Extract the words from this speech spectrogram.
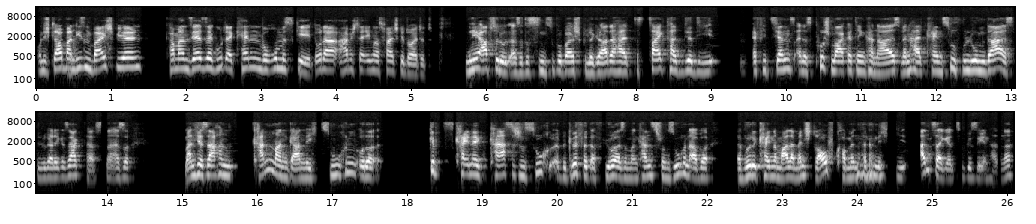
Und ich glaube, an diesen Beispielen kann man sehr, sehr gut erkennen, worum es geht. Oder habe ich da irgendwas falsch gedeutet? Nee, absolut. Also das sind super Beispiele. Gerade halt, das zeigt halt dir die Effizienz eines Push-Marketing-Kanals, wenn halt kein Suchvolumen da ist, wie du gerade gesagt hast. Ne? Also manche Sachen kann man gar nicht suchen oder gibt es keine klassischen Suchbegriffe dafür. Also man kann es schon suchen, aber da würde kein normaler Mensch draufkommen, wenn er nicht die Anzeige dazu gesehen hat, ne?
